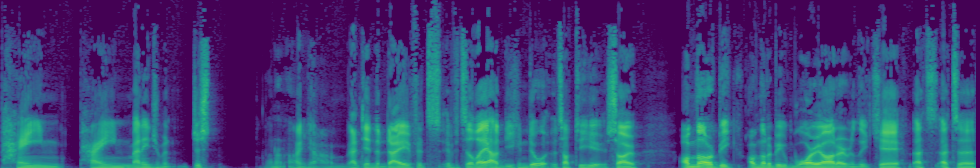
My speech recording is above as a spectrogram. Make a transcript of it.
pain pain management, just I don't know. Yeah, at the end of the day, if it's if it's allowed, you can do it. It's up to you. So I'm not a big I'm not a big warrior. I don't really care. That's that's a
